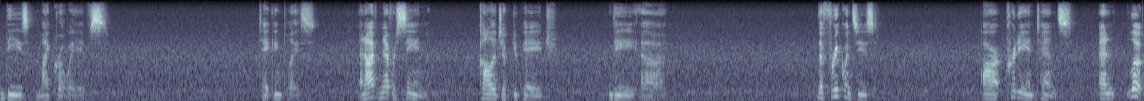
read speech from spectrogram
these microwaves taking place. And I've never seen College of DuPage, the, uh, the frequencies are pretty intense. And look,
